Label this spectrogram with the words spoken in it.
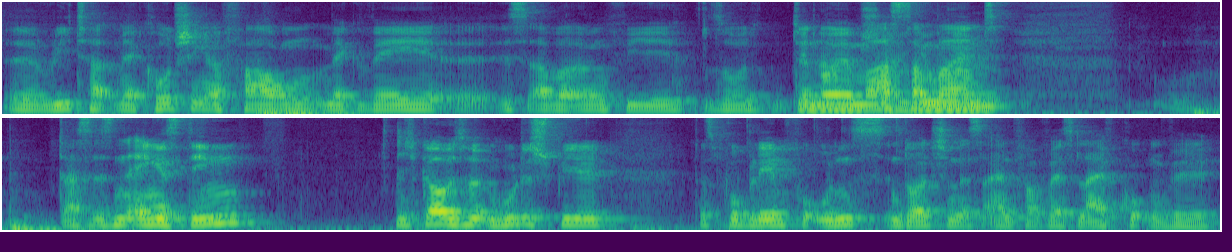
Äh, Reed hat mehr Coaching-Erfahrung. McVay äh, ist aber irgendwie so der neue Dynamischer, Mastermind. Das ist ein enges Ding. Ich glaube, es wird ein gutes Spiel. Das Problem für uns in Deutschland ist einfach, wer es live gucken will,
